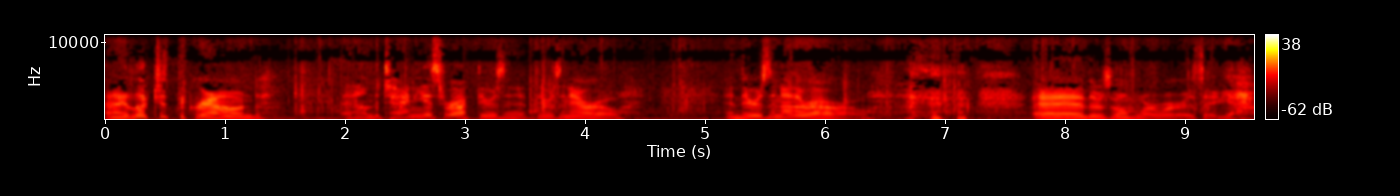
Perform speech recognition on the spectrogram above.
And I looked at the ground and on the tiniest rock, there's an, there's an arrow. And there's another arrow. and there's one more. Where is it? Yeah,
